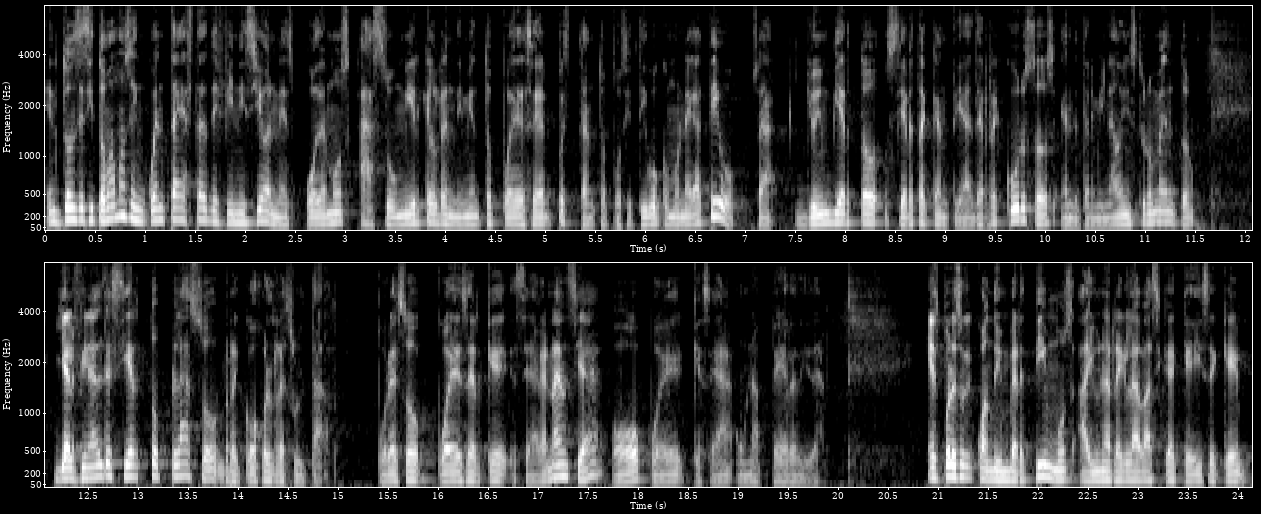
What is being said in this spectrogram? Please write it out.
Entonces, si tomamos en cuenta estas definiciones, podemos asumir que el rendimiento puede ser pues tanto positivo como negativo. O sea, yo invierto cierta cantidad de recursos en determinado instrumento y al final de cierto plazo recojo el resultado. Por eso puede ser que sea ganancia o puede que sea una pérdida. Es por eso que cuando invertimos hay una regla básica que dice que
